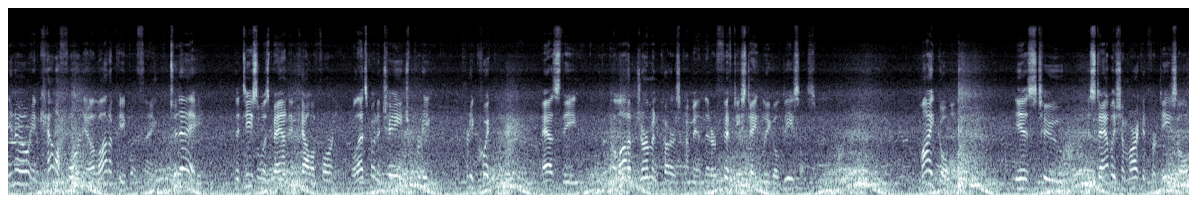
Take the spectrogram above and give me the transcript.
You know, in California, a lot of people think today that diesel is banned in California. Well, that's going to change pretty pretty quickly as the a lot of German cars come in that are 50 state legal diesels. My goal is to establish a market for diesel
